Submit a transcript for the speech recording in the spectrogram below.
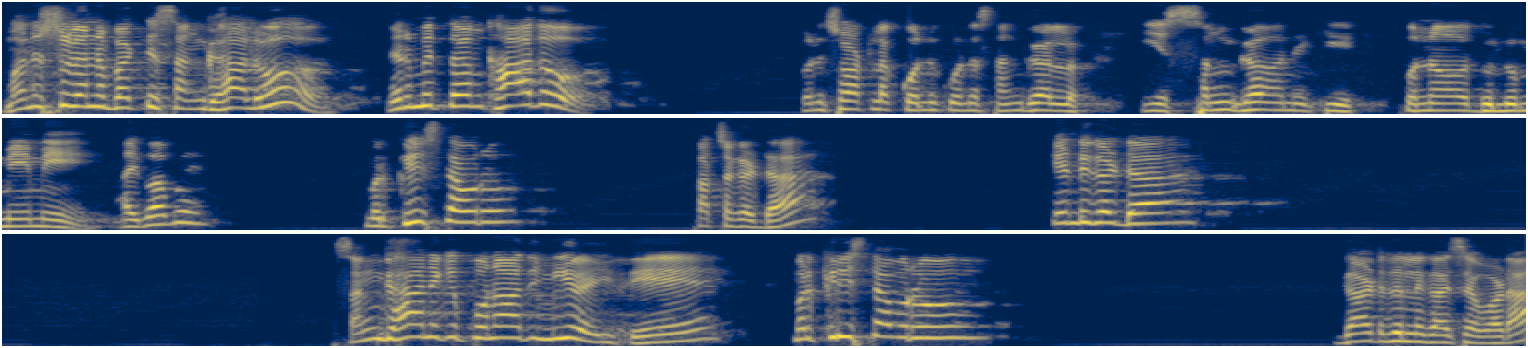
మనుషులను బట్టి సంఘాలు నిర్మితం కాదు. కొన్ని చోట్ల కొన్ని కొన్ని సంఘాల్లో ఈ సంఘానికి పునాదులు మేమే. అయ్యి బాబాయ్! మరి క్రీస్తు ఎవరు? పచ్చగడ్డ? ఎండుగడ్డ? సంఘానికి పునాది మీరైతే మరి క్రీస్తు ఎవరు? గాడిదల్ని కాసేవాడా?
